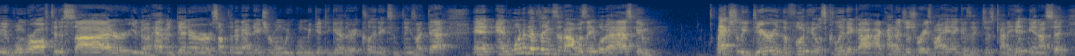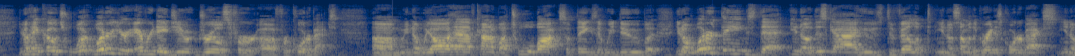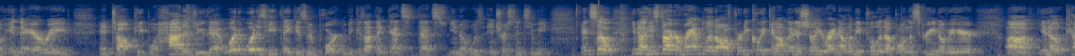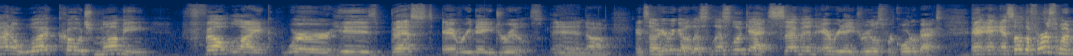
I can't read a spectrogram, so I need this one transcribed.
eh, when we're off to the side or you know having dinner or something of that nature when we when we get together at clinics and things like that. And and one of the things that I was able to ask him actually during the foothills clinic i, I kind of just raised my hand because it just kind of hit me and i said you know hey coach what, what are your everyday drills for uh, for quarterbacks um, you know we all have kind of a toolbox of things that we do but you know what are things that you know this guy who's developed you know some of the greatest quarterbacks you know in the air raid and taught people how to do that what, what does he think is important because i think that's that's you know was interesting to me and so, you know, he started rambling off pretty quick, and I'm going to show you right now. Let me pull it up on the screen over here. Um, you know, kind of what Coach Mumme felt like were his best everyday drills. And um, and so here we go. Let's let's look at seven everyday drills for quarterbacks. And, and, and so the first one,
